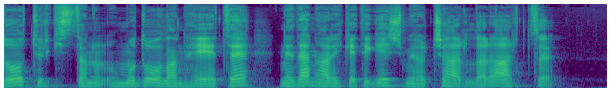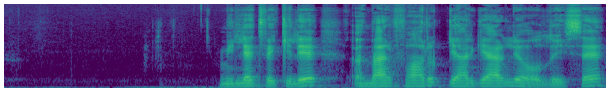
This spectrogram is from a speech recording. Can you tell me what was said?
Doğu Türkistan'ın umudu olan heyete neden harekete geçmiyor çağrıları arttı. Milletvekili Ömer Faruk Gergerlioğlu ise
